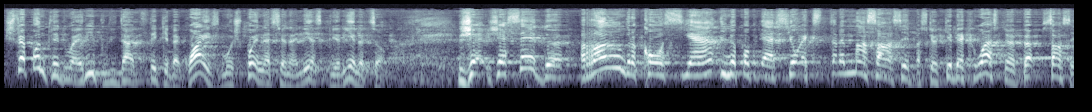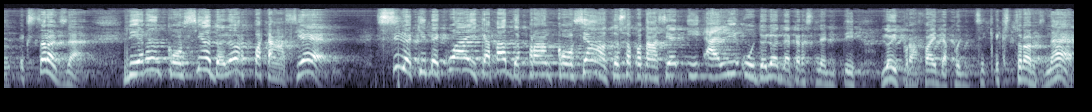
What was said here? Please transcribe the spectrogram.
je fais pas une plaidoirie pour l'identité québécoise, moi je suis pas un nationaliste, puis rien de ça. J'essaie de rendre conscient une population extrêmement sensible, parce que Québécois, c'est un peuple sensible, extraordinaire. Les rendre conscients de leur potentiel. Si le Québécois est capable de prendre conscience de ce potentiel et aller au-delà de la personnalité, là, il pourra faire de la politique extraordinaire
